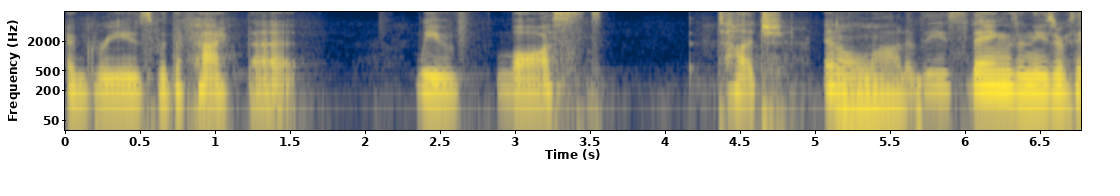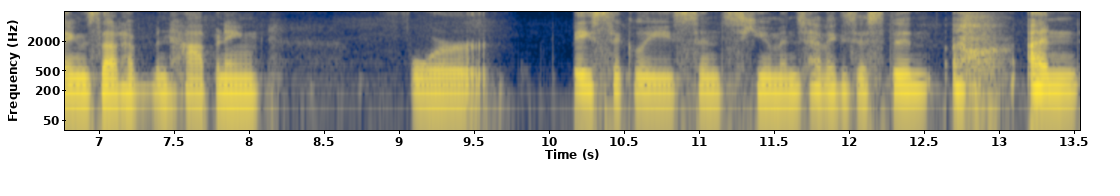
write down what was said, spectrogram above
agrees with the fact that we've lost touch in a Mhm. lot of these things. And these are things that have been happening for basically since humans have existed. and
